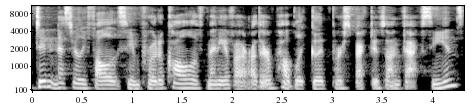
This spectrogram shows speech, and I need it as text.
didn't necessarily follow the same protocol of many of our other public good perspectives on vaccines.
